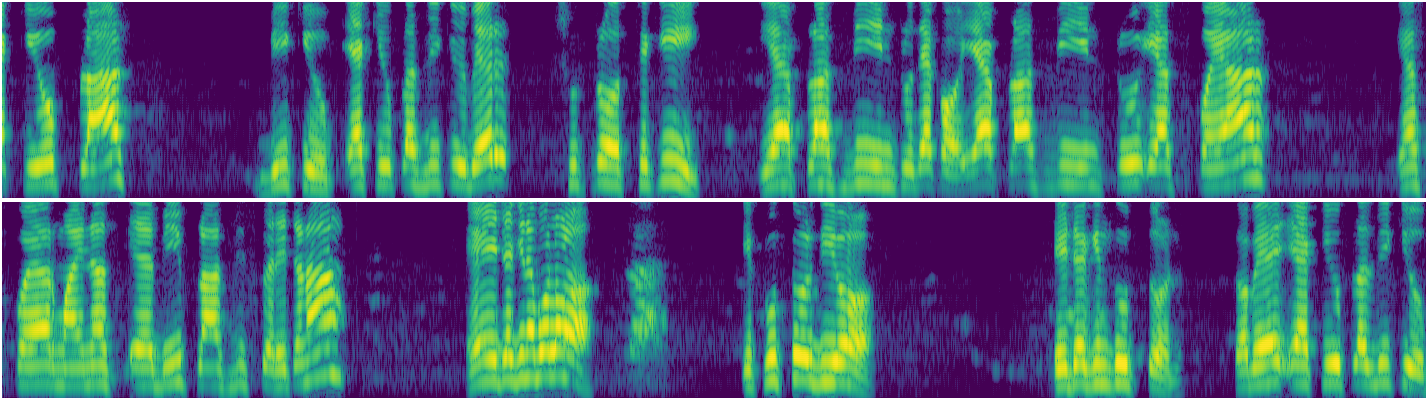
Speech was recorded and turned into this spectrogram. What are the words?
A cube plus b cube a cube plus b কিউবের সূত্র হচ্ছে কি? এ প্লাস বি ইন্টু দেখো a plus b into a square a square minus a b plus b square এটা না? এই, এটা কিনা বলো? একটু উত্তর দিও। এটা কিন্তু উত্তর। তবে a cube plus b cube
